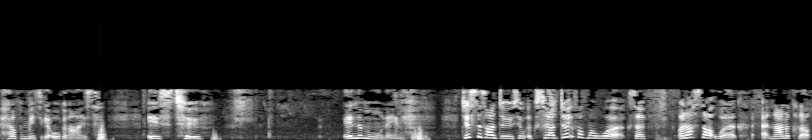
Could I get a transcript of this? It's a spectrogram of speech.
helping me to get organised is to, in the morning, just as I do, so, so I do it for my work. So when I start work at nine o'clock,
